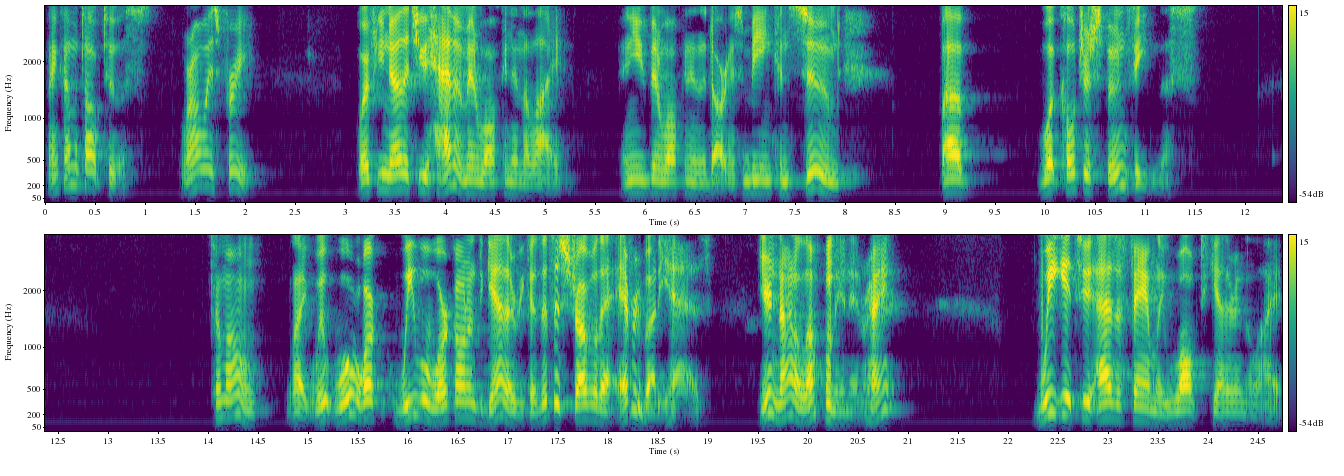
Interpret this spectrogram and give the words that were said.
then come and talk to us. We're always free. Or if you know that you haven't been walking in the light and you've been walking in the darkness and being consumed by what culture's spoon feeding us, Come on. Like we, will work we will work on it together because it's a struggle that everybody has. You're not alone in it, right? we get to, as a family, walk together in the light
